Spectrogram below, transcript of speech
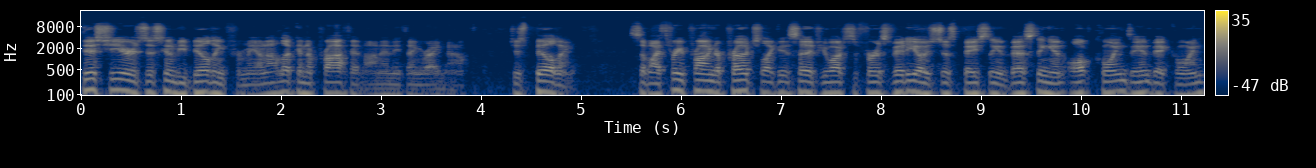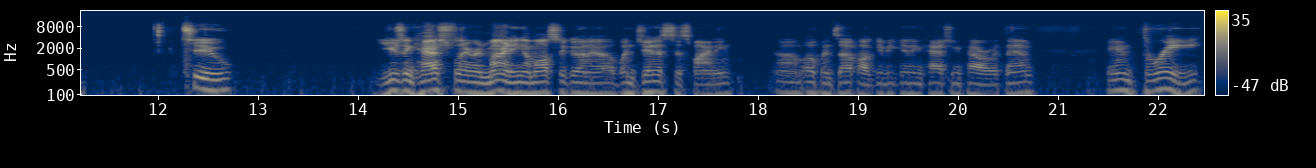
this year is just going to be building for me. I'm not looking to profit on anything right now, just building. So my three-pronged approach, like I said, if you watch the first video, is just basically investing in altcoins and Bitcoin. two, using Hashflare and mining, I'm also going to, when Genesis mining um, opens up, I'll be getting hashing power with them. And three,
